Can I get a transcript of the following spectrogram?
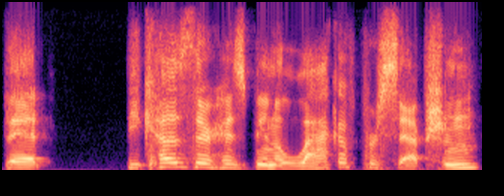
that because there has been a lack of perception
